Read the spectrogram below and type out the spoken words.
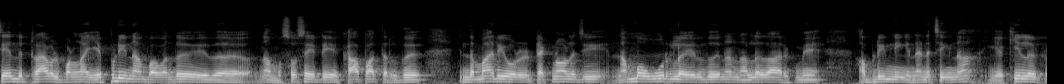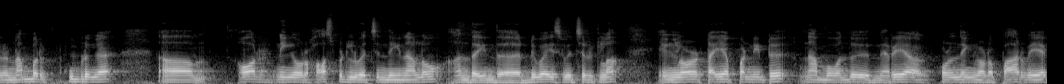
சேர்ந்து ட்ராவல் பண்ணலாம். எப்படி நம்ம வந்து இதை நம்ம சொசைட்டியை காப்பாற்றுறது இந்த மாதிரி ஒரு டெக்னாலஜி நம்ம ஊரில் இருந்ததுன்னா நல்லதாக இருக்குமே அப்படின்னு நீங்கள் நினச்சிங்கன்னா இங்கே கீழே இருக்கிற நம்பர் கூப்பிடுங்க. ஆர் நீங்கள் ஒரு ஹாஸ்பிட்டல் வச்சுருந்தீங்கனாலும் அந்த இந்த டிவைஸ் வச்சுருக்கலாம். எங்களோட டைப் பண்ணிவிட்டு நம்ம வந்து நிறையா குழந்தைங்களோட பார்வையை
